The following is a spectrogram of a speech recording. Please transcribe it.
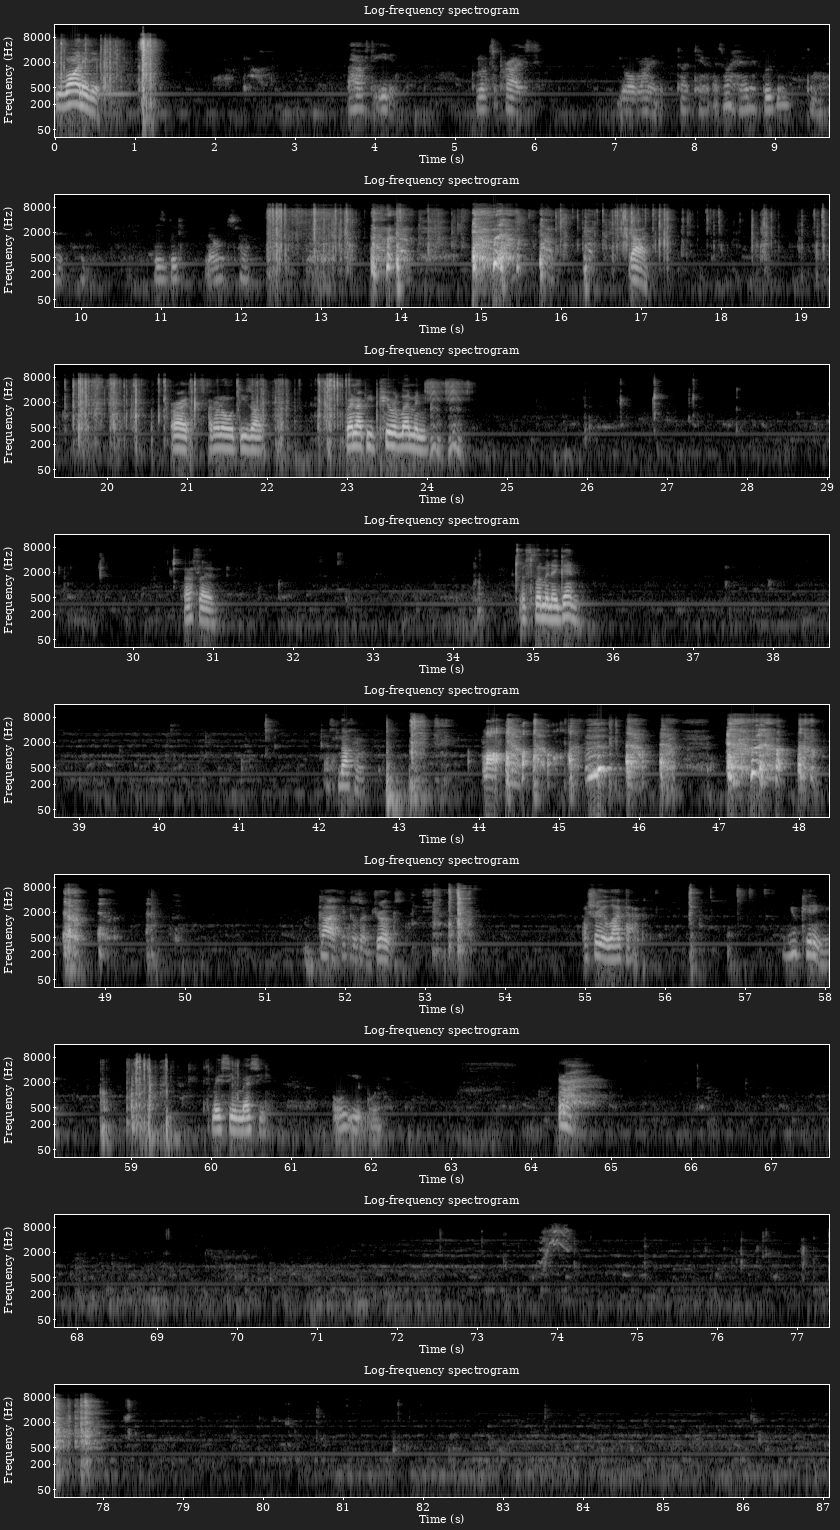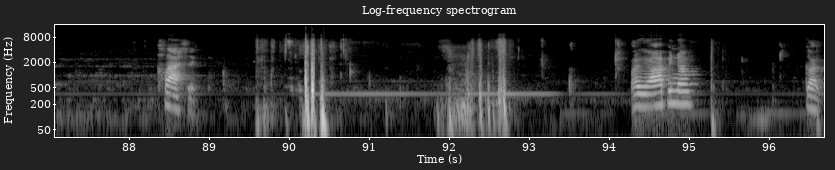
You wanted it. I have to eat it. I'm not surprised. You all wanted it. God damn it. Is my head bleeding? Damn, my head. Is it bleeding? No, it's not. God. Alright, I don't know what these are. Better not be pure lemon. That's like Let's lemon again. That's nothing. God, I think those are drugs. I'll show you a life hack. Are you kidding me? This may seem messy. Oh yeah, boy. Classic. Are you happy now? God.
